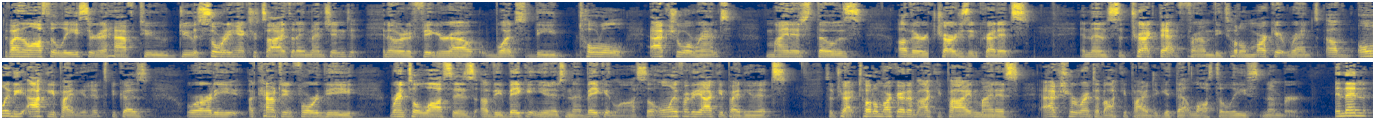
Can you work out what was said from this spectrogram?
To find the loss to lease, you're going to have to do the sorting exercise that I mentioned in order to figure out what's the total actual rent minus those other charges and credits, and then subtract that from the total market rent of only the occupied units because we're already accounting for the rental losses of the vacant units and that vacant loss. So only for the occupied units, subtract total market of occupied minus actual rent of occupied to get that loss to lease number. And then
